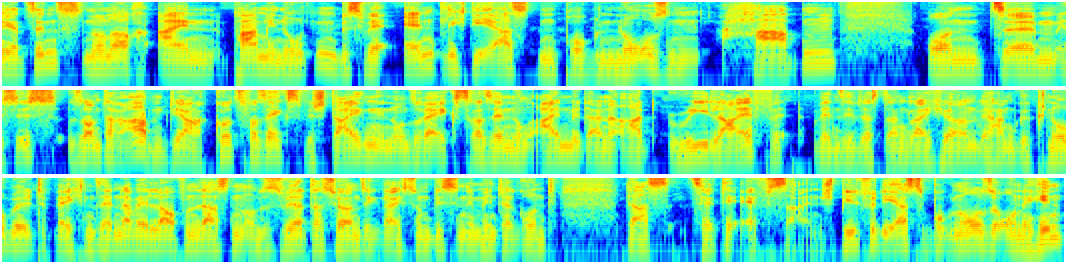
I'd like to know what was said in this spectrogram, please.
jetzt sind es nur noch ein paar Minuten, bis wir endlich die ersten Prognosen haben. Und ähm, es ist Sonntagabend, ja, kurz vor sechs. Wir steigen in unsere Extrasendung ein mit einer Art Real-Life, wenn Sie das dann gleich hören. Wir haben geknobelt, welchen Sender wir laufen lassen und es wird, das hören Sie gleich so ein bisschen im Hintergrund, das ZDF sein. Spielt für die erste Prognose ohnehin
